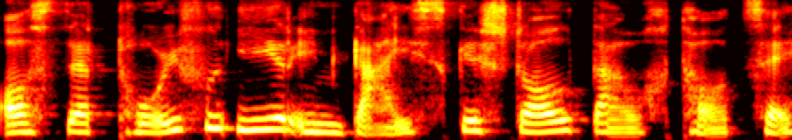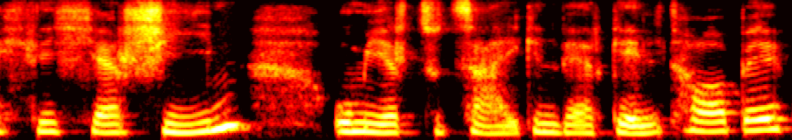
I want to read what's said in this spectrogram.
Als der Teufel ihr in Geistgestalt auch tatsächlich erschien, um ihr zu zeigen, wer Geld habe,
